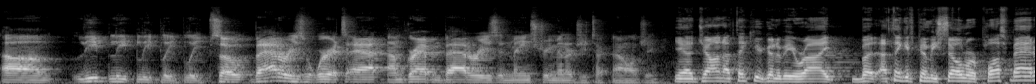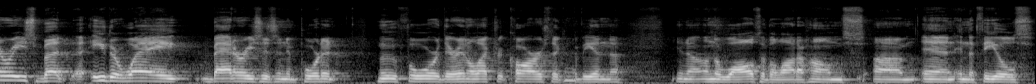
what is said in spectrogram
Um, leap, leap, leap, leap, leap. So batteries are where it's at. I'm grabbing batteries in mainstream energy technology. Yeah, John, I think you're going to be right, but I think it's going to be solar plus batteries. But either way, batteries is an important move forward. They're in electric cars. They're going to be in the you know, on the walls of a lot of homes um, and in the fields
